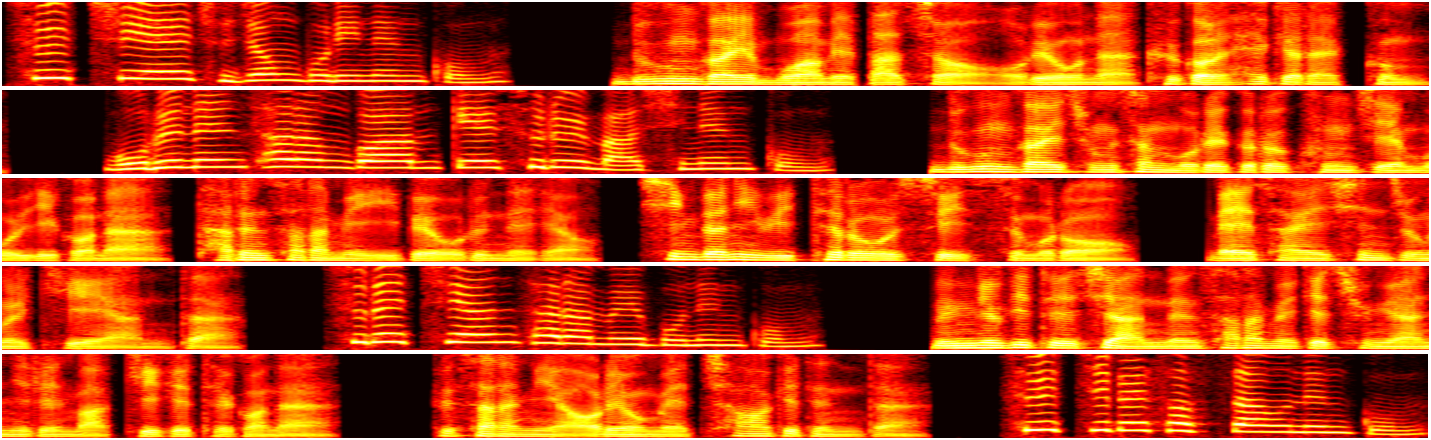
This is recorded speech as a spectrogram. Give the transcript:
술 취해 주정 부리는 꿈. 누군가의 모함에 빠져 어려우나 그걸 해결할 꿈. 모르는 사람과 함께 술을 마시는 꿈. 누군가의 중상 모략으로 궁지에 몰리거나 다른 사람의 입에 오르내려 신변이 위태로울 수 있으므로 매사에 신중을 기해야 한다. 술에 취한 사람을 보는 꿈. 능력이 되지 않는 사람에게 중요한 일을 맡기게 되거나 그 사람이 어려움에 처하게 된다. 술집에서 싸우는 꿈.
